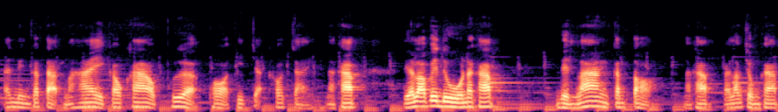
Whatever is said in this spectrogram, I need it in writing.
แอดมินก็ตัดมาให้คร่าวๆเพื่อพอที่จะเข้าใจนะครับ เดี๋ยวเราไปดูนะครับ เด่นล่างกันต่อนะครับ ไปรับชมครับ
